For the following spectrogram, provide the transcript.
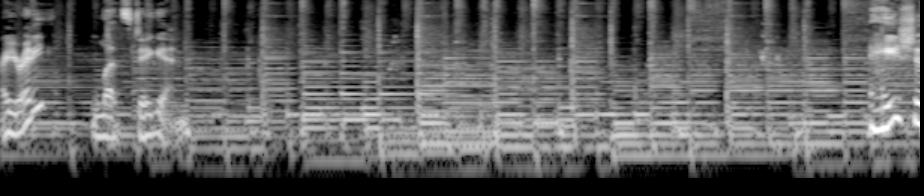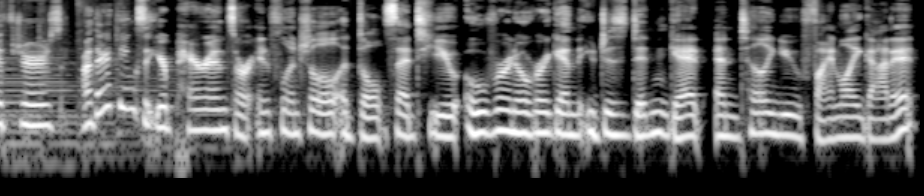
Are you ready? Let's dig in. Hey, shifters, are there things that your parents or influential adults said to you over and over again that you just didn't get until you finally got it?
